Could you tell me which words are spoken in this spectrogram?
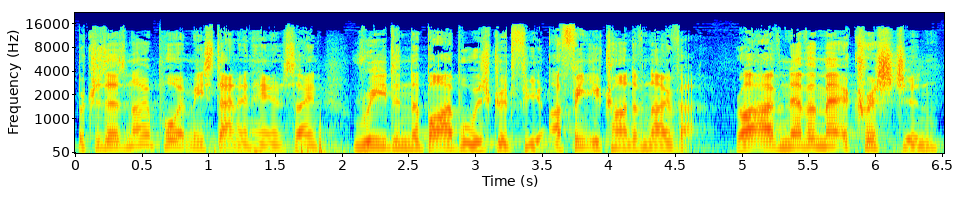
Because there's no point me standing here and saying, reading the Bible is good for you. I think you kind of know that. Right? I've never met a Christian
